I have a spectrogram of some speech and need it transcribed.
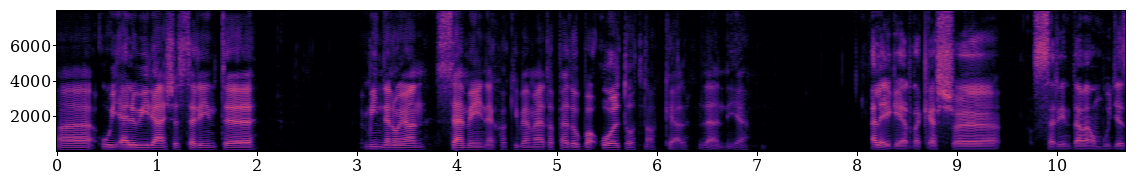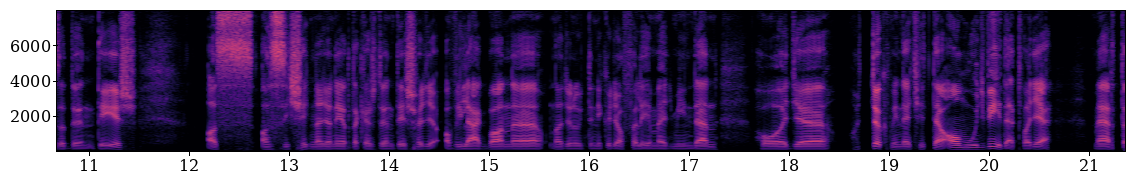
uh, új előírása szerint minden olyan személynek, aki bemehet a pedokba, oltottnak kell lennie. elég érdekes szerintem amúgy ez a döntés. Az, az is egy nagyon érdekes döntés, hogy a világban nagyon úgy tűnik, hogy afelé megy minden, hogy, hogy tök mindegy, hogy te amúgy védett vagy-e. Mert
